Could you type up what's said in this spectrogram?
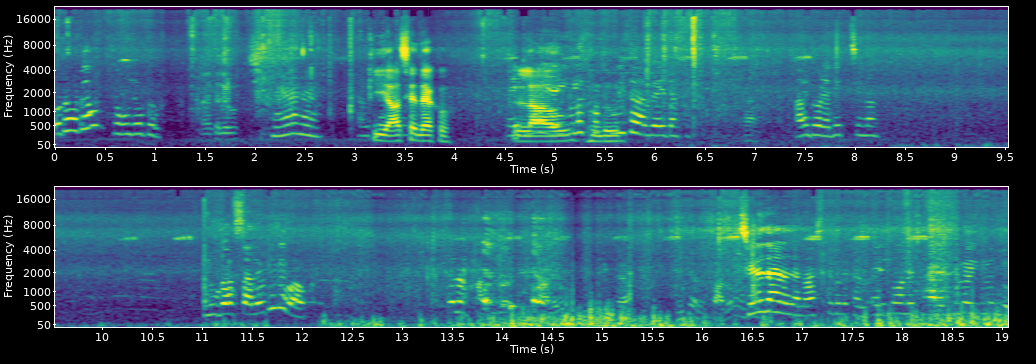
ওঠো ওঠো সবুজ ওঠো। হ্যাঁ হ্যাঁ। কি আছে দেখো? লাউ, তুলতে হবে এই দেখো। আমি ধরে দিচ্ছি না। আলু গাছ চালে উঠে বাবা? ছেড়ে যায় না যেন আস্তে করে ফেলো। এই তো অনেক ধারেগুলো এইগুলো তো।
